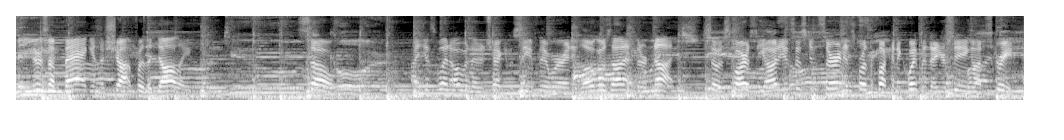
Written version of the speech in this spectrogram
There's a bag in the shot for the dolly. So I just went over there to check to see if there were any logos on it. And they're not. So as far as the audience is concerned, it's for the fucking equipment that you're seeing on screen.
